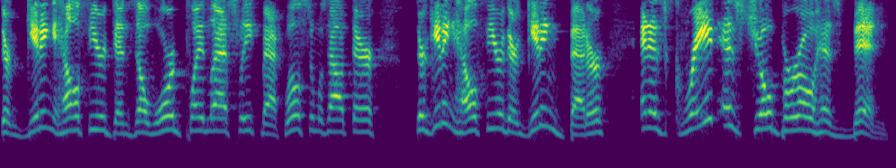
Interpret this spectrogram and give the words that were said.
They're getting healthier. Denzel Ward played last week. Mack Wilson was out there. They're getting healthier. They're getting better. And as great as Joe Burrow has been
